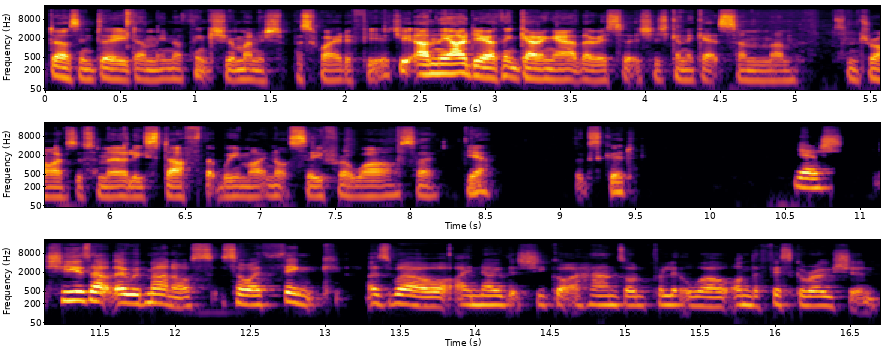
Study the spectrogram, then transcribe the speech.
does, indeed. I mean, I think she'll manage to persuade a few. And the idea, I think, going out there is that she's going to get some um, some drives of some early stuff that we might not see for a while. So, yeah, looks good. Yeah, she is out there with Manos. So I think as well, I know that she got her hands on for a little while on the Fisker Ocean.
